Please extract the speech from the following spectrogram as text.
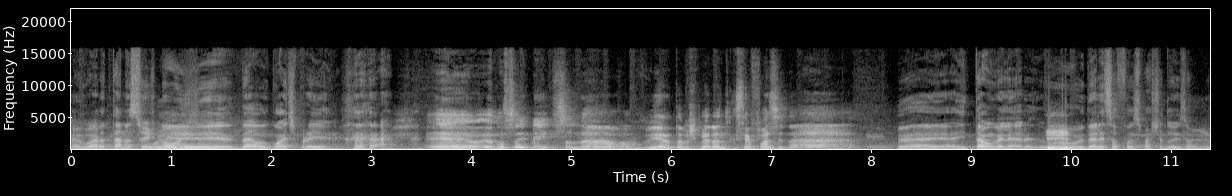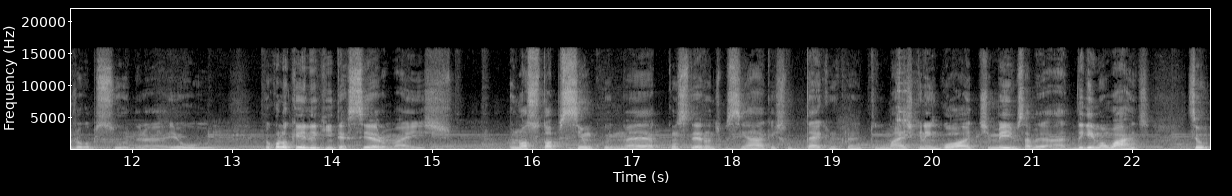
Agora tá nas suas Olê. mãos de dar o gote pra ele. É, eu não sei bem disso não, vamos ver. Eu tava esperando que você fosse dar. É, é. Então, galera, o The Last of Us Parte 2 é um jogo absurdo, né? Eu, eu coloquei ele aqui em terceiro, mas o nosso top 5 não é considerando, tipo assim, ah, questão técnica e tudo mais, que nem GOT mesmo, sabe? A The Game Awards. Se eu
